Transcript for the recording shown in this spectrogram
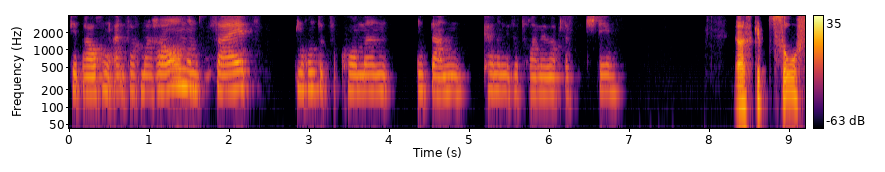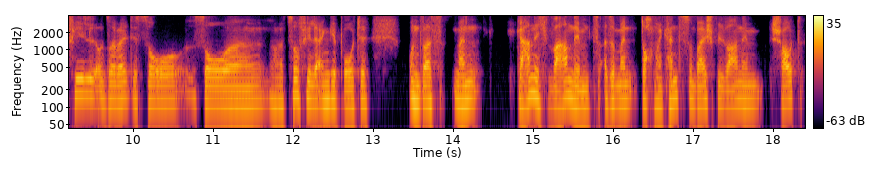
wir brauchen einfach mal Raum und Zeit, um runterzukommen. Und dann können diese Träume überhaupt erst entstehen. Ja, es gibt so viel, unsere Welt ist so, so, äh, hat so viele Angebote. Und was man gar nicht wahrnimmt. Also man, doch, man kann es zum Beispiel wahrnehmen. Schaut,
